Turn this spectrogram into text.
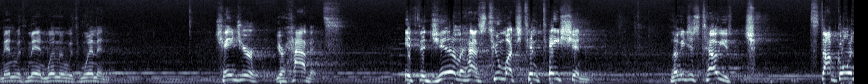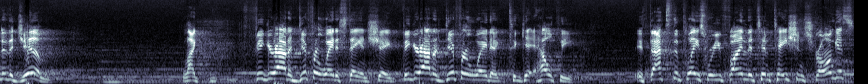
men with men, women with women. Change your, your habits. If the gym has too much temptation, let me just tell you Stop going to the gym. Like, figure out a different way to stay in shape, figure out a different way to, to get healthy. If that's the place where you find the temptation strongest,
